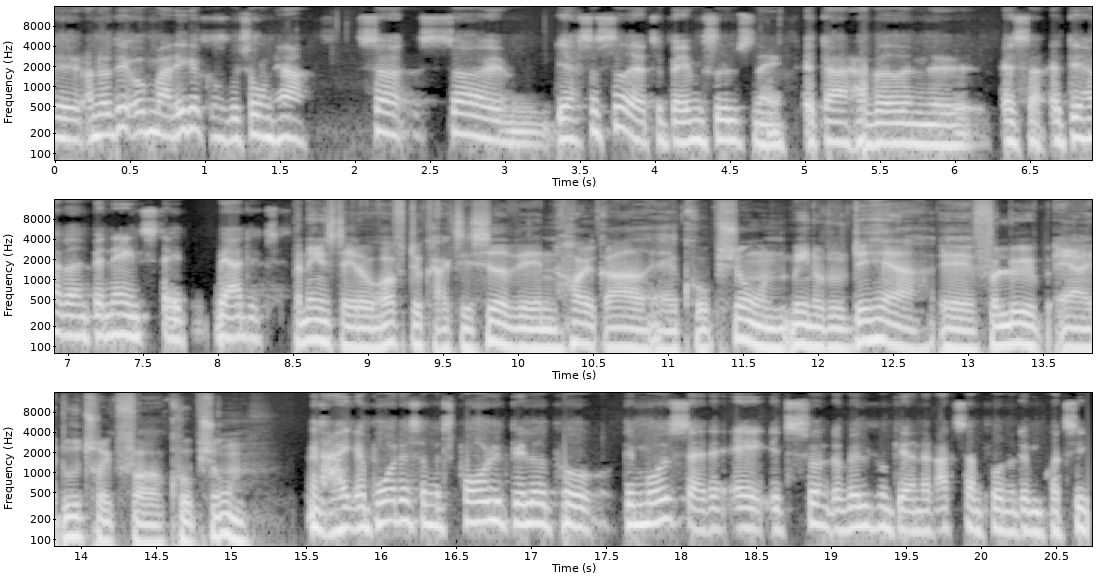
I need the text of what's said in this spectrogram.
øh, og når det åbenbart ikke er konklusionen her, så, så, øh, ja, så sidder jeg tilbage med følelsen af, at der har været en, øh, altså, at det har været en bananstat værdigt. Bananstat er jo ofte karakteriseret ved en høj grad af korruption. Mener du, det her øh, forløb er et udtryk for korruption? Nej, jeg bruger det som et sprogligt billede på det modsatte af et sundt og velfungerende retssamfund og demokrati.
